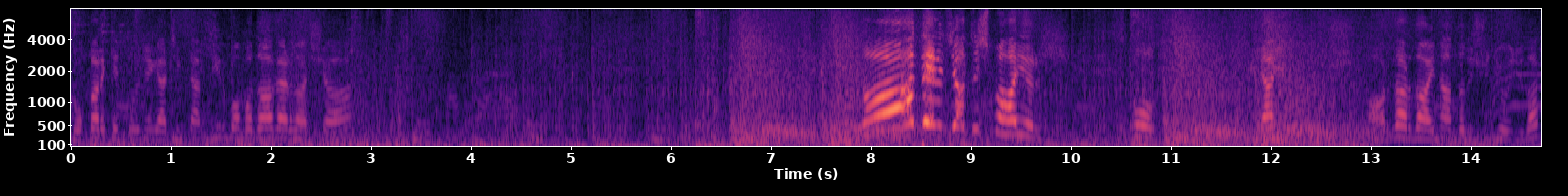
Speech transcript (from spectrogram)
Çok hareketli oynuyor gerçekten. Bir bomba daha verdi aşağı. Aa delici atış mı? Hayır. Skolt. Milan vurmuş. Arda arda aynı anda düşünce oyuncular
